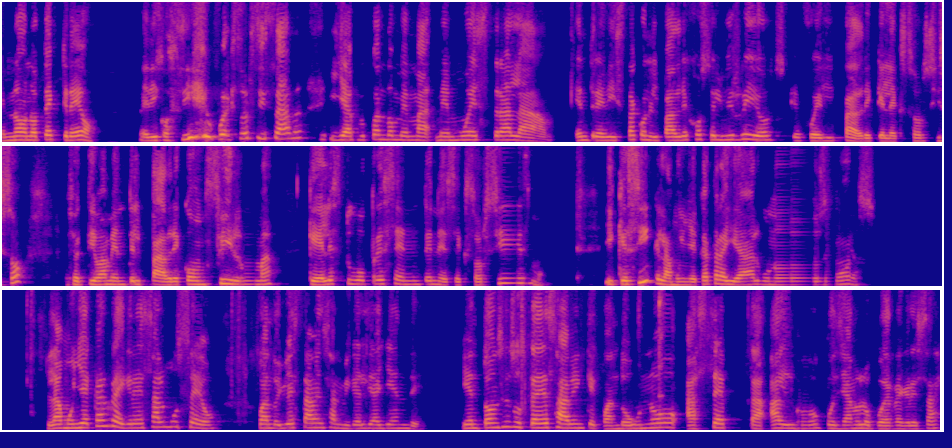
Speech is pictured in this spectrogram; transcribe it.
No, no te creo. Me dijo, sí, fue exorcizada. Y ya fue cuando me, me muestra la entrevista con el padre José Luis Ríos, que fue el padre que la exorcizó. Efectivamente, el padre confirma que él estuvo presente en ese exorcismo y que sí, que la muñeca traía algunos demonios. La muñeca regresa al museo cuando yo estaba en San Miguel de Allende. Y entonces ustedes saben que cuando uno acepta algo, pues ya no lo puede regresar.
